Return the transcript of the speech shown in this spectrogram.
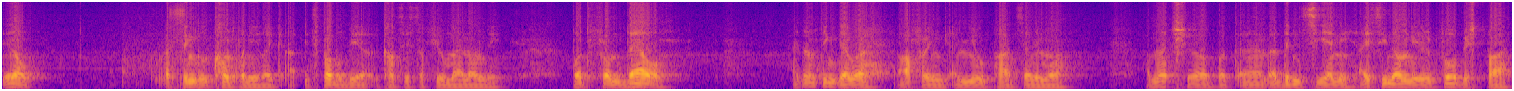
you know a single company like uh, it's probably a, consists of few men only. But from Dell I don't think they were offering a new parts anymore. I'm not sure but um, I didn't see any. I seen only refurbished part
